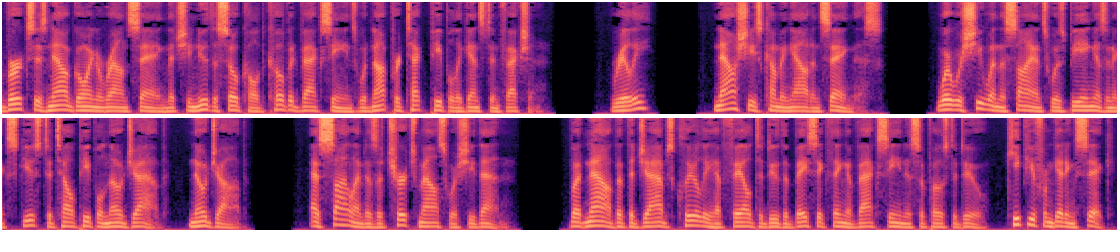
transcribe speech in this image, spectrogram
Birx is now going around saying that she knew the so called COVID vaccines would not protect people against infection. Really? Now she's coming out and saying this. Where was she when the science was being as an excuse to tell people no jab, no job? As silent as a church mouse was she then. But now that the jabs clearly have failed to do the basic thing a vaccine is supposed to do keep you from getting sick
